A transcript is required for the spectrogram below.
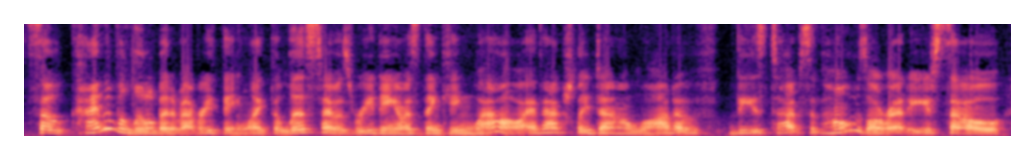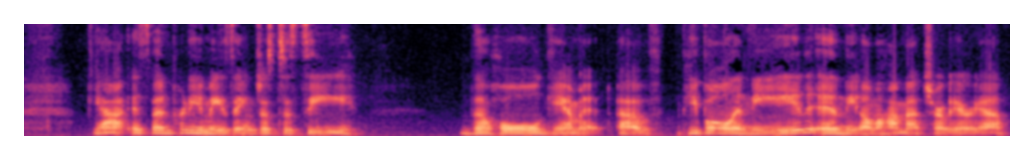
So kind of a little bit of everything. Like the list I was reading, I was thinking, wow, I've actually done a lot of these types of homes already. So yeah, it's been pretty amazing just to see the whole gamut of people in need in the Omaha metro area.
